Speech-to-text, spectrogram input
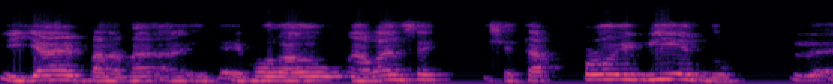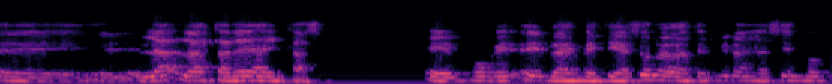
y ya en Panamá eh, hemos dado un avance y se está prohibiendo las tareas en casa, porque las investigaciones las terminan haciendo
